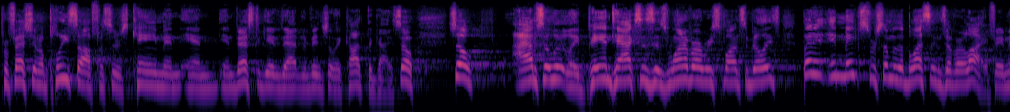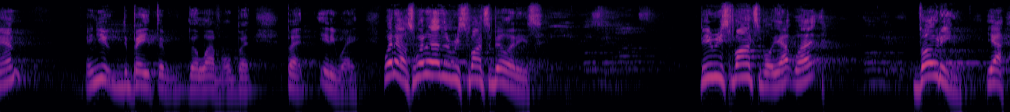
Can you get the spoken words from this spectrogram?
professional police officers came and, and investigated that and eventually caught the guy. So, so absolutely, paying taxes is one of our responsibilities, but it, it makes for some of the blessings of our life. Amen? And you debate the, the level, but, but anyway. What else? What other responsibilities? Be responsible. Be responsible. Yeah, what? Voting. Yeah,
